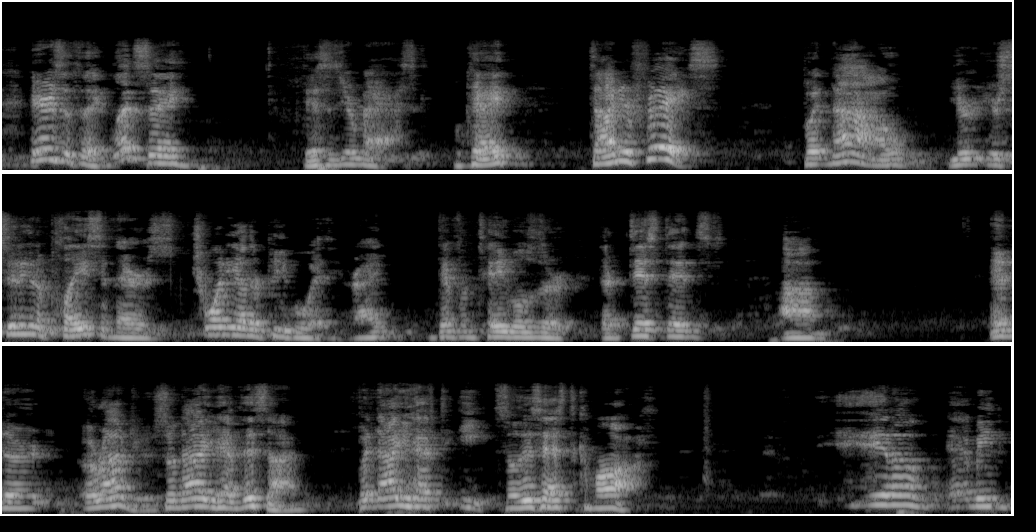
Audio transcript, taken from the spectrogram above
Here's the thing. Let's say this is your mask. Okay, it's on your face. But now you're you're sitting in a place and there's 20 other people with you, right? Different tables, they're they're distanced, um, and they're around you. So now you have this on, but now you have to eat. So this has to come off. You know, I mean,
